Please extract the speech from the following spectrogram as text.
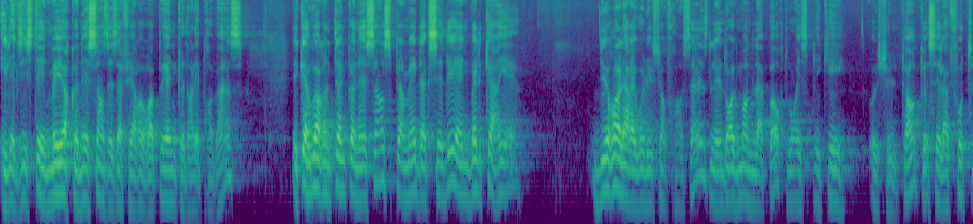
il existait une meilleure connaissance des affaires européennes que dans les provinces, et qu'avoir une telle connaissance permet d'accéder à une belle carrière. Durant la Révolution française, les droguements de la porte vont expliquer au sultan que c'est la faute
